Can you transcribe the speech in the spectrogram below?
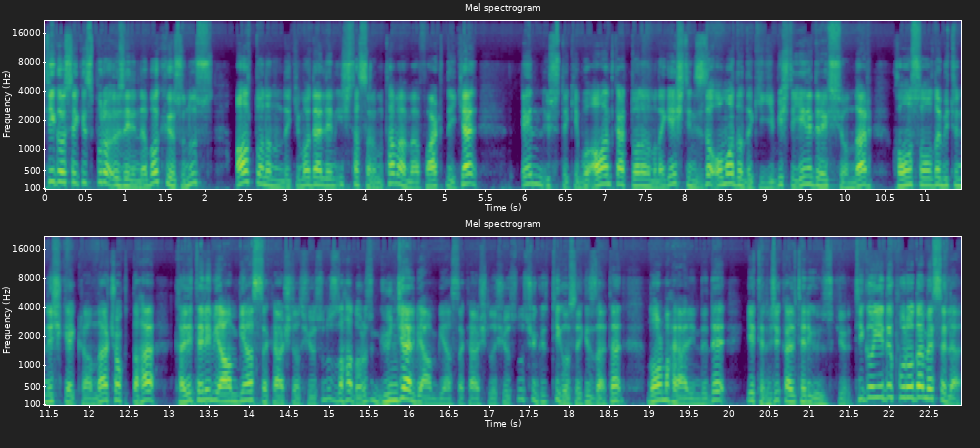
Tigo 8 Pro özelinde bakıyorsunuz. Alt donanımdaki modellerin iç tasarımı tamamen farklıyken en üstteki bu avantgard donanımına geçtiğinizde Omada'daki gibi işte yeni direksiyonlar, konsolda bütünleşik ekranlar çok daha kaliteli bir ambiyansla karşılaşıyorsunuz. Daha doğrusu güncel bir ambiyansla karşılaşıyorsunuz. Çünkü Tigo 8 zaten normal halinde de yeterince kaliteli gözüküyor. Tigo 7 Pro'da mesela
